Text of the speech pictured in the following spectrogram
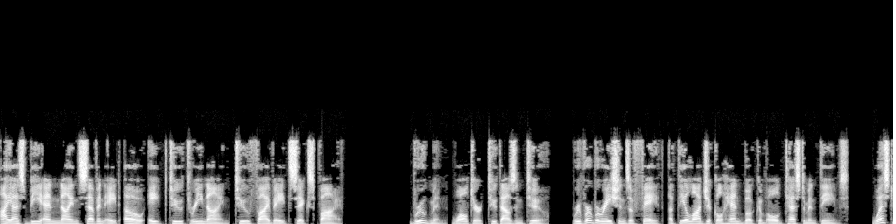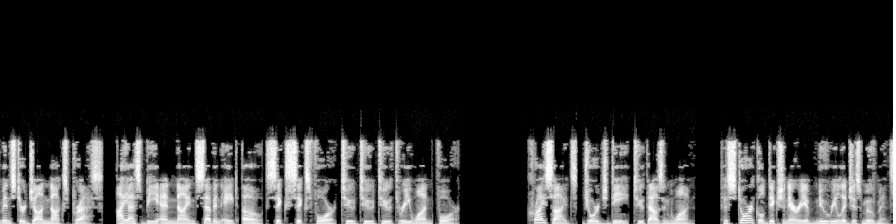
ISBN 978-0-8239-2586-5. Brueggemann, Walter 2002. Reverberations of Faith, A Theological Handbook of Old Testament Themes. Westminster John Knox Press. ISBN 978-0-664-22231-4. Chryssides, George D. 2001. Historical Dictionary of New Religious Movements.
